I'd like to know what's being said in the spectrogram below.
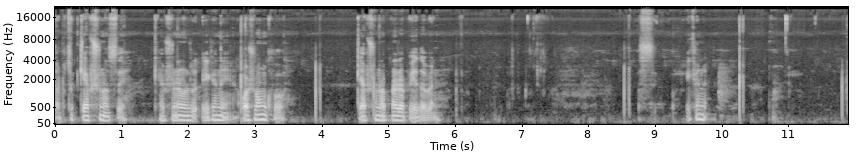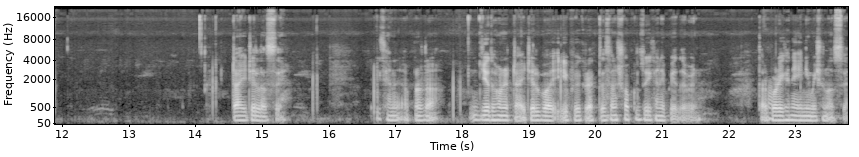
তারপর তো ক্যাপশন আছে। ক্যাপশনের মধ্যে এখানে অসংখ্য ক্যাপশন আপনারা পেয়ে যাবেন। এখানে টাইটেল আছে। এখানে আপনারা যে ধরনের টাইটেল বা ইফেক্ট রাখতেছেন সব কিছু এখানে পেয়ে যাবেন। তারপর এখানে অ্যানিমেশন আছে।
